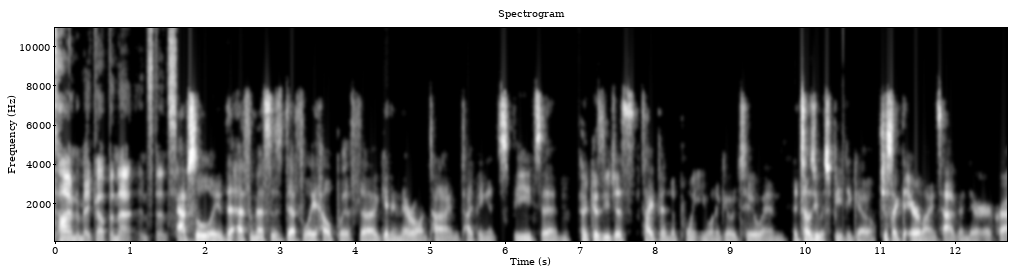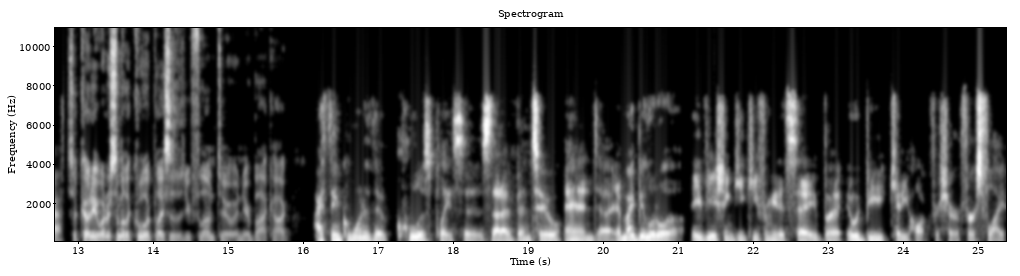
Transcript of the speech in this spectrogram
time to make up in that instance. Absolutely, the FMSs definitely help with uh, getting there on time, typing in speeds, and because you just type in the point you want to go to, and it tells you what speed to go, just like the airlines have in their aircraft. So Cody, what are some of the cooler places that you've flown to in your Blackhawk? I think one of the coolest places that I've been to, and uh, it might be a little aviation geeky for me to say, but it would be Kitty Hawk for sure, first flight.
